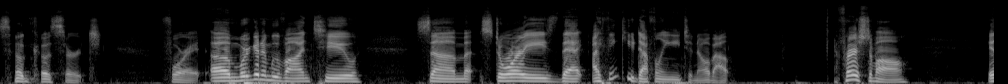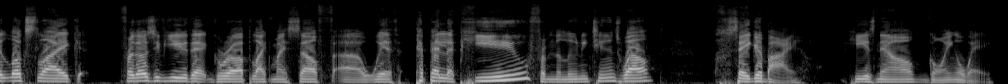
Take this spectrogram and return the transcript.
So go search for it. Um, we're going to move on to some stories that I think you definitely need to know about. First of all, it looks like for those of you that grew up like myself uh, with Pepe Le Pew from the Looney Tunes, well, say goodbye. He is now going away.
